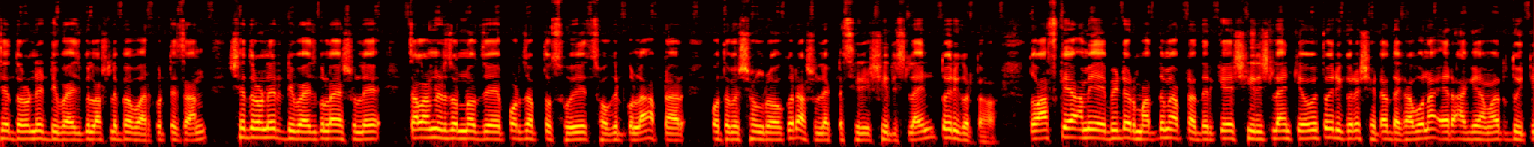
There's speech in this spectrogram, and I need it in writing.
যে ধরনের ডিভাইসগুলো আসলে ব্যবহার করতে চান, সে ধরনের ডিভাইসগুলো আসলে চালানোর জন্য যে পর্যাপ্ত সুইচ সকেটগুলো আপনার প্রথমে সংগ্রহ করে আসলে একটা সিরিজ লাইন তৈরি করতে হয়। তো আজকে আমি এই ভিডিওর মাধ্যমে আপনাদেরকে সিরিজ লাইন কীভাবে তৈরি করে সেটা দেখাবো না। এর আগে আমার দুইটি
